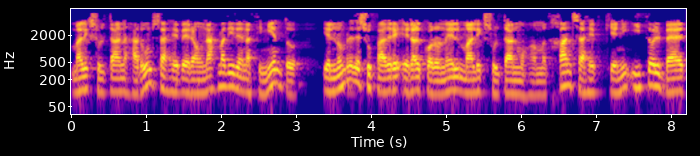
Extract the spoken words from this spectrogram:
Malik Sultan Harun Sahib era un Ahmadi de nacimiento y el nombre de su padre era el coronel Malik Sultan Muhammad Khan Sahib, quien hizo el bed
